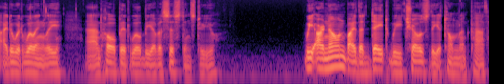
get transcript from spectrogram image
I do it willingly and hope it will be of assistance to you. We are known by the date we chose the atonement path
